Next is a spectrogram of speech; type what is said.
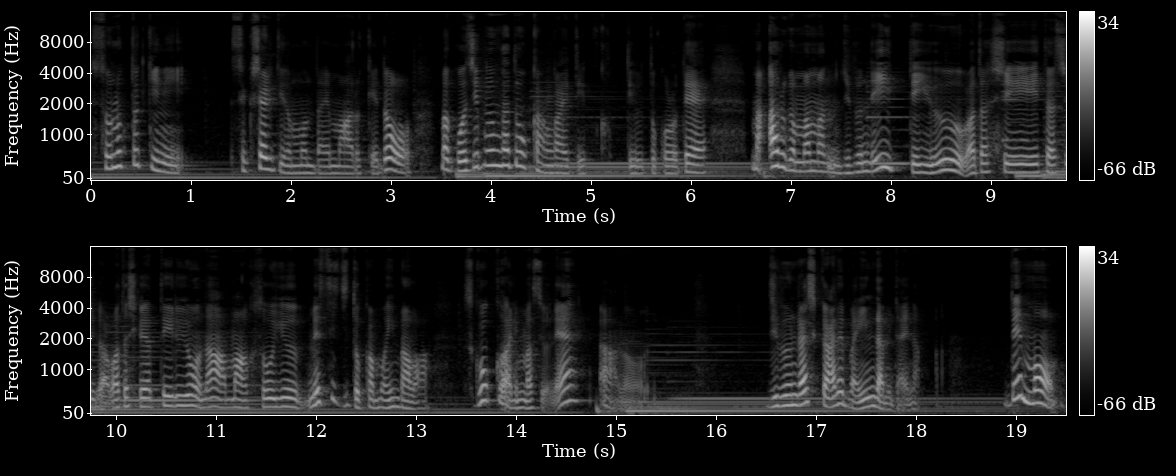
その時にセクシャリティの問題もあるけど、まあ、ご自分がどう考えていくかっていうところで、まあ、あるがままの自分でいいっていう私たちが私がやっているような、まあ、そういうメッセージとかも今はすごくありますよね。あの自分らしくあればいいんだみたいな。でも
